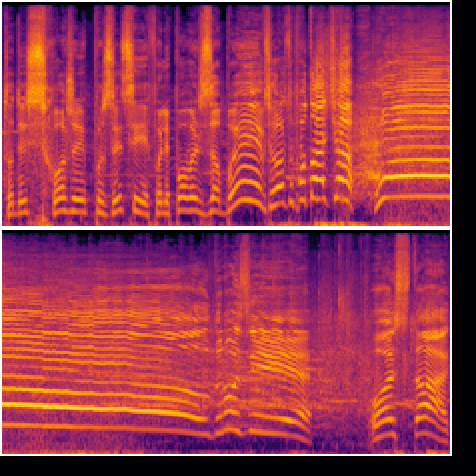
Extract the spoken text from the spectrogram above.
То десь схожої позиції Филіпович забив. Цього разу подача. Гол! Друзі! Ось так.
